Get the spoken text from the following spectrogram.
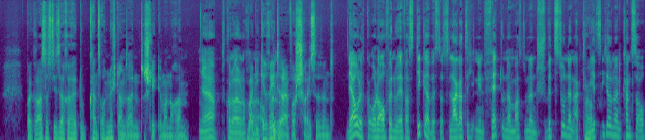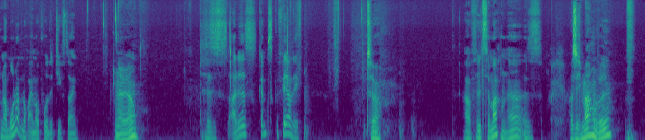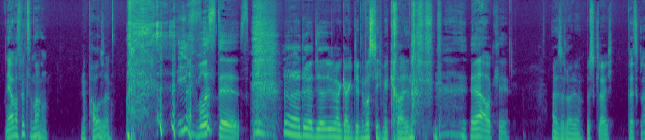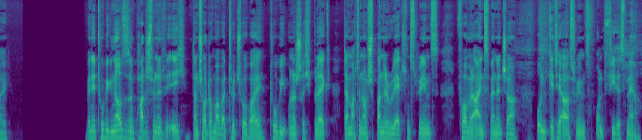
Bei Gras ist die Sache halt, du kannst auch nüchtern sein und das schlägt immer noch an. Ja, ja, das kommt auch noch Weil die auch Geräte An. einfach scheiße sind. Ja, oder, oder auch wenn du etwas dicker bist, das lagert sich in den Fett und dann machst und dann schwitzt du und dann aktiviert sich das und dann kannst du auch nach Monaten noch einmal positiv sein. Naja, Das ist alles ganz gefährlich. tja. Aber was willst du machen, ne? Es Was ich machen will, ja, was willst du machen? eine Pause. ich wusste es. Ja, der, der Übergang, den musste ich mir krallen. ja, okay. Also Leute, bis gleich. Bis gleich. Wenn ihr Tobi genauso sympathisch findet wie ich, dann schaut doch mal bei Twitch vorbei, Tobi-Black. Da macht er noch spannende Reaction-Streams, Formel 1 Manager und GTA-Streams und vieles mehr.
